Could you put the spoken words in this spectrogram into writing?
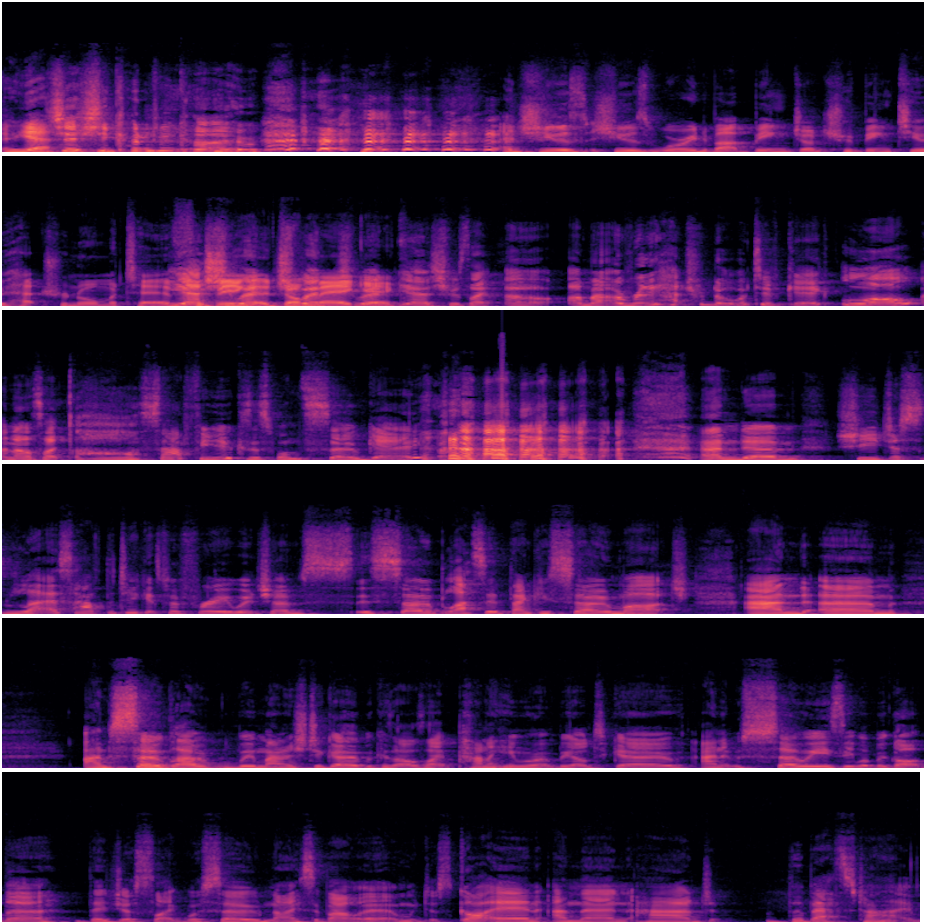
Yeah. She, she couldn't go. and she was she was worried about being judged for being too heteronormative yeah, for she being went, a John she went, Mayer went- yeah, she was like, oh, I'm at a really heteronormative gig, lol. And I was like, oh, sad for you because this one's so gay. and um, she just let us have the tickets for free, which I'm, is so blessed. Thank you so much. And um, I'm so glad we managed to go because I was like panicking we won't be able to go. And it was so easy when we got there. They just like were so nice about it. And we just got in and then had the best time.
